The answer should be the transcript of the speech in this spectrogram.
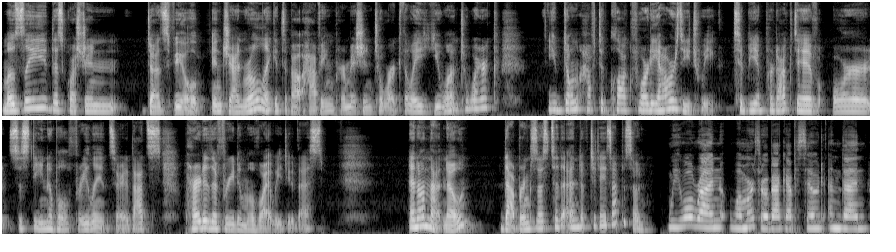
Mostly this question does feel in general like it's about having permission to work the way you want to work you don't have to clock 40 hours each week to be a productive or sustainable freelancer. That's part of the freedom of why we do this. And on that note, that brings us to the end of today's episode. We will run one more throwback episode and then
